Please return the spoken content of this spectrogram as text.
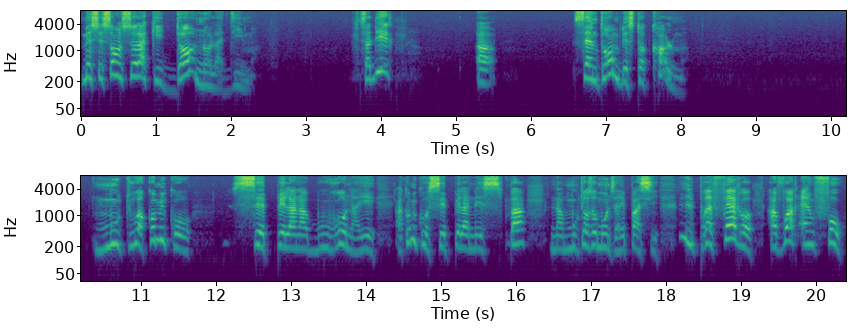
mais ce sont ceux-là qui donnent la dîme. C'est-à-dire, euh, syndrome de Stockholm. Mutu akomi na bourreau na ye n'est-ce na mutu azomonisa ye pasi il préfère avoir un faux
